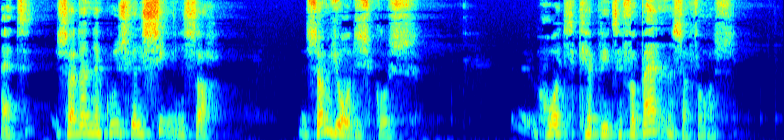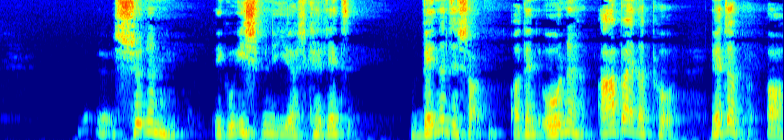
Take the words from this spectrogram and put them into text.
at sådanne Guds velsignelser som jordisk gods hurtigt kan blive til forbandelser for os. Synden, egoismen i os kan let vende det sådan, og den onde arbejder på netop at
